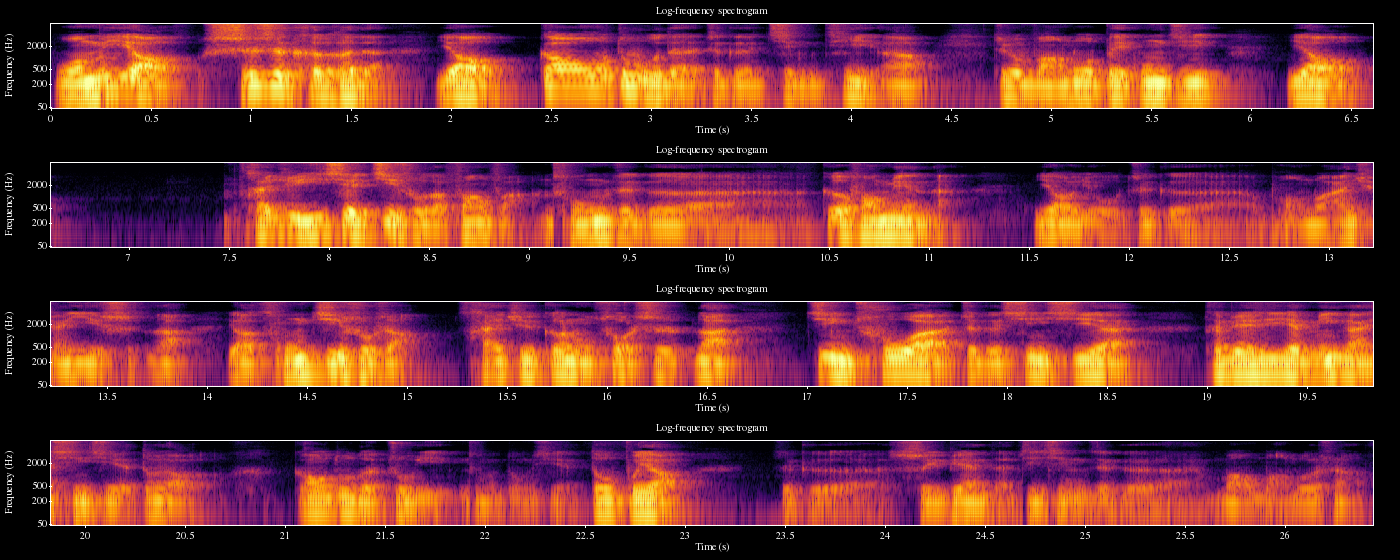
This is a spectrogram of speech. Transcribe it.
我们要时时刻刻的要高度的这个警惕啊，这个网络被攻击，要采取一切技术的方法，从这个各方面呢。要有这个网络安全意识啊，要从技术上采取各种措施那进出啊，这个信息啊，特别是一些敏感信息都要高度的注意，什么东西都不要这个随便的进行这个网网络上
